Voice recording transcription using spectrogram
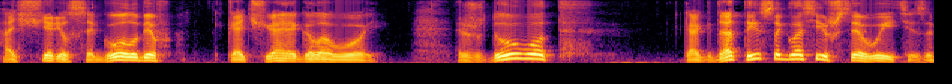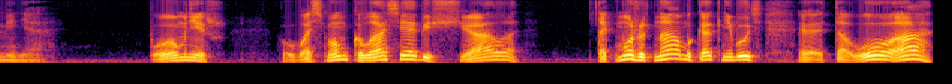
ощерился Голубев, качая головой. Жду вот, когда ты согласишься выйти за меня. Помнишь, в восьмом классе обещала. Так может нам как-нибудь э, того, а...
